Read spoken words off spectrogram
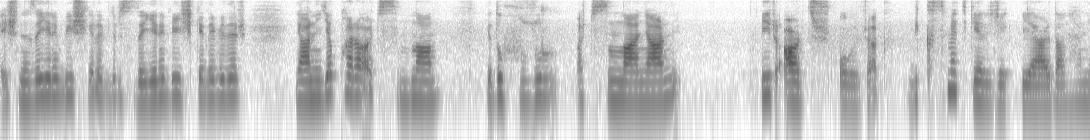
Eşinize yeni bir iş gelebilir. Size yeni bir iş gelebilir. Yani ya para açısından ya da huzur açısından yani bir artış olacak. Bir kısmet gelecek bir yerden. Hani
